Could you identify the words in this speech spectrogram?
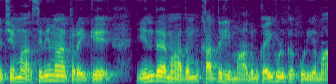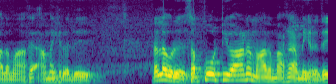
நிச்சயமாக சினிமா துறைக்கு இந்த மாதம் கார்த்திகை மாதம் கை கொடுக்கக்கூடிய மாதமாக அமைகிறது. நல்ல ஒரு சப்போர்ட்டிவான மாதமாக அமைகிறது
